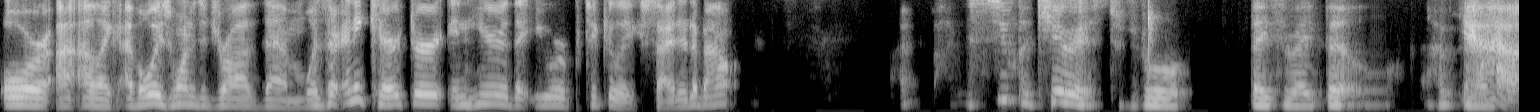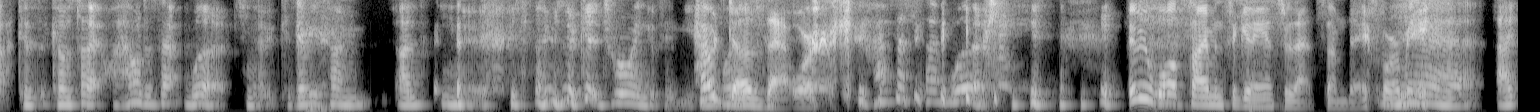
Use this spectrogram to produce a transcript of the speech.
or I, I like I've always wanted to draw them? Was there any character in here that you were particularly excited about? I, I was super curious to draw Beta Ray Bill. I, yeah, because I was like, how does that work? You know, because every time and you know, look at a drawing of him. How does that work? How does that work? Maybe Walt Simonson can answer that someday for yeah, me. Yeah, I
